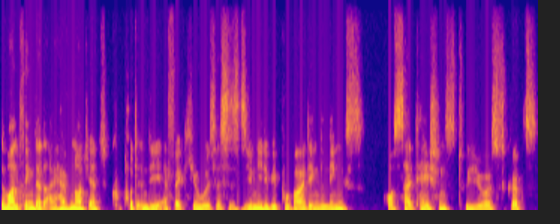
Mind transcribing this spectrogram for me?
the one thing that I have not yet put in the FAQ is, is, is you need to be providing links or citations to your scripts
